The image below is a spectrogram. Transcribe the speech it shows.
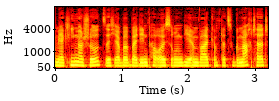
mehr Klimaschutz, sich aber bei den paar Äußerungen, die er im Wahlkampf dazu gemacht hat,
